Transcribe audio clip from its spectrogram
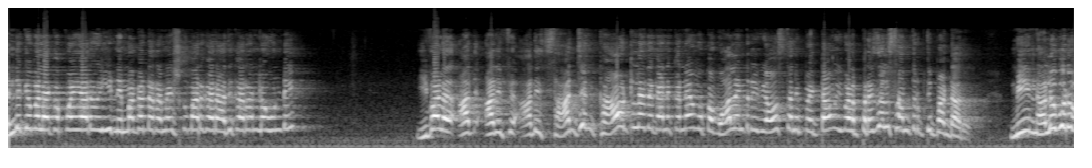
ఎందుకు ఇవ్వలేకపోయారు? ఈ నిమ్మగడ్డ రమేష్ కుమార్ గారు అధికారంలో ఉండి ఇవాళ అది అది అది సాధ్యం కావట్లేదు కనుకనే ఒక వాలంటరీ వ్యవస్థని పెట్టాం ఇవాళ ప్రజలు సంతృప్తి పడ్డారు. మీ నలుగురు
